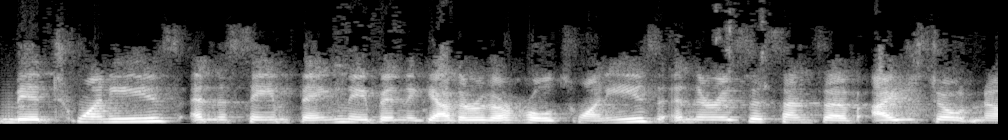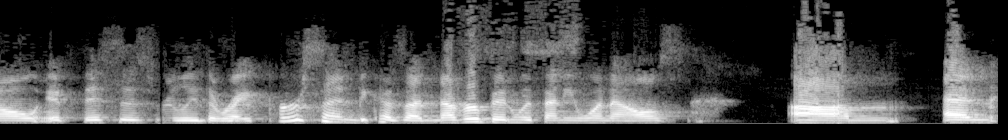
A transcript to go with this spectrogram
mid 20s and the same thing they've been together their whole 20s and there is a sense of I just don't know if this is really the right person because I've never been with anyone else um and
